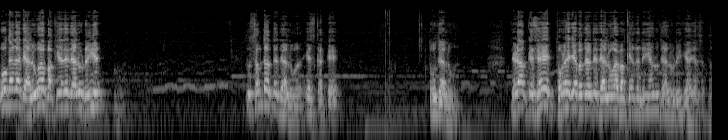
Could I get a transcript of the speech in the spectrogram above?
ਉਹ ਕਹਿੰਦਾ ਦਿਆਲੂ ਹੈ, ਬਾਕੀਆਂ ਦੇ ਦਿਆਲੂ ਨਹੀਂ ਹੈ। ਤੂੰ ਸਭ ਦੇ ਉੱਤੇ ਦਿਆਲੂ ਹੈ ਇਸ ਕਰਕੇ ਤੂੰ ਦਿਆਲੂ ਹੈ ਜਿਹੜਾ ਕਿਸੇ ਥੋੜੇ ਜਿਹੇ ਬੰਦੇ ਤੇ ਦਿਆਲੂ ਹੈ ਬਾਕੀਆਂ ਤੇ ਨਹੀਂ ਹੈ ਉਹਨੂੰ ਦਿਆਲੂ ਨਹੀਂ ਕਿਹਾ ਜਾ ਸਕਦਾ।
